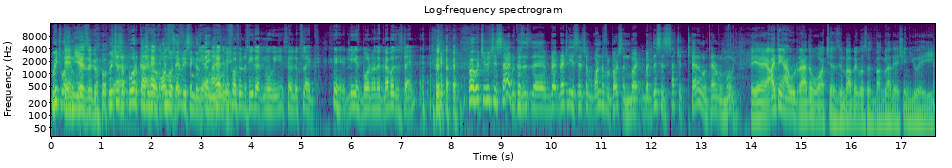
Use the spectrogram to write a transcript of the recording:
which was ten a- years ago. Which is a poor cousin of almost mis- every single yeah, thing. I had the misfortune to see that movie, so it looks like Lee is bold another grubber this time. Well, which which is sad because uh, Brett Brett Lee is such a wonderful person, but but this is such a terrible, terrible movie. yeah, I think I would rather watch uh, Zimbabwe versus Bangladesh in. UAE.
